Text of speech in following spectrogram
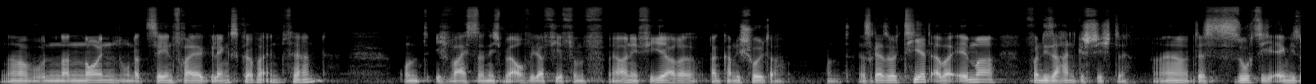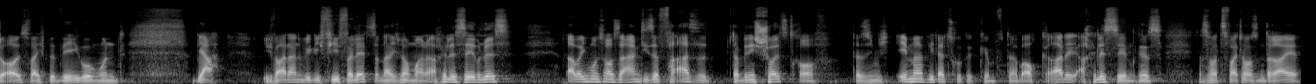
Da wurden dann neun oder zehn freie Gelenkskörper entfernt und ich weiß dann nicht mehr, auch wieder vier, fünf, ja, nee, vier Jahre, dann kam die Schulter. Und das resultiert aber immer von dieser Handgeschichte. Ja, das sucht sich irgendwie so Ausweichbewegungen und ja, ich war dann wirklich viel verletzt. Dann hatte ich nochmal einen Achillessehnenriss. Aber ich muss auch sagen, diese Phase, da bin ich stolz drauf, dass ich mich immer wieder zurückgekämpft habe. Auch gerade Achillessehnenriss, das war 2003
